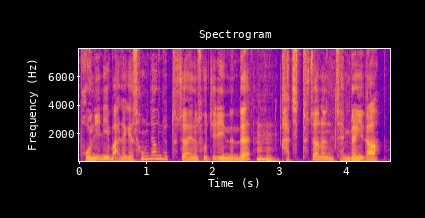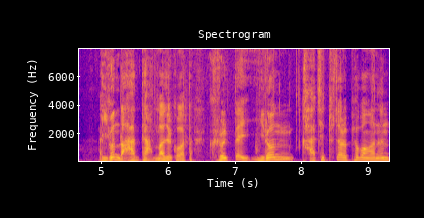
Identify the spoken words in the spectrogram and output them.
본인이 만약에 성장주 투자에는 소질이 있는데 음. 가치 투자는 잼뱅이다. 아, 이건 나한테 안 맞을 것 같다. 그럴 때 이런 가치 투자를 표방하는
